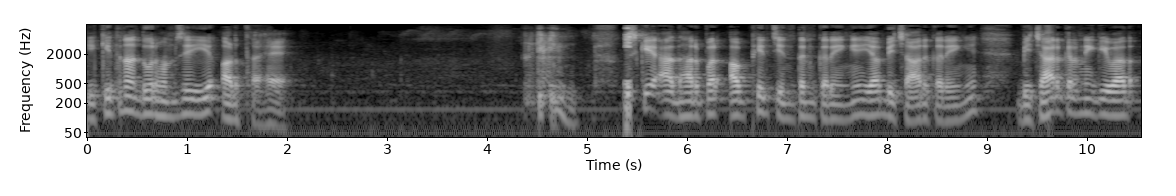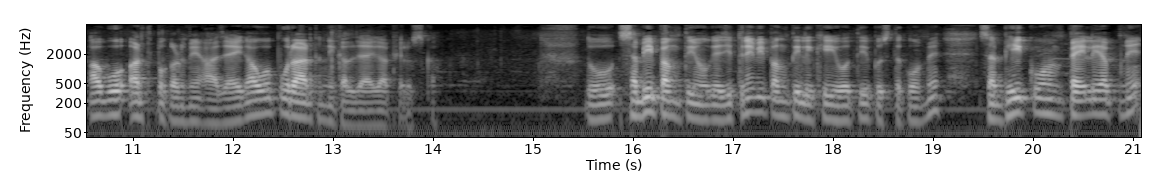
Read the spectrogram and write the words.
कि कितना दूर हमसे ये अर्थ है। इसके आधार पर अब फिर चिंतन करेंगे या विचार करेंगे। विचार करने के बाद अब वो अर्थ पकड़ में आ जाएगा, वो पूरा अर्थ निकल जाएगा फिर उसका। तो सभी पंक्तियों के, जितने भी पंक्ति लिखी होती है पुस्तकों में, सभी को हम पहले अपने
